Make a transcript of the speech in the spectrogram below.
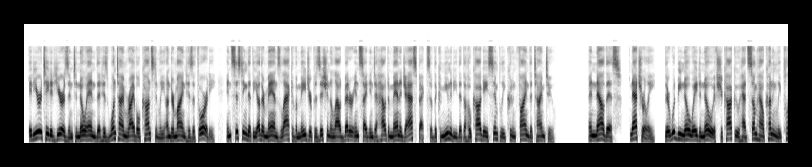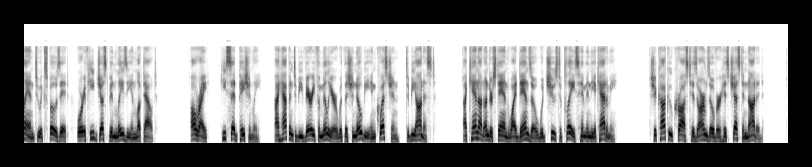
It irritated Hiruzen to no end that his one-time rival constantly undermined his authority, insisting that the other man's lack of a major position allowed better insight into how to manage aspects of the community that the Hokage simply couldn't find the time to. And now this. Naturally, there would be no way to know if Shikaku had somehow cunningly planned to expose it, or if he'd just been lazy and lucked out. Alright, he said patiently. I happen to be very familiar with the shinobi in question, to be honest. I cannot understand why Danzo would choose to place him in the academy. Shikaku crossed his arms over his chest and nodded.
